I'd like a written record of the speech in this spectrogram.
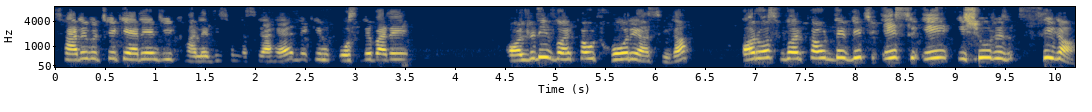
ਸਾਰੇ ਬੱਚੇ ਕਹਿ ਰਹੇ ਹਨ ਜੀ ਖਾਣੇ ਦੀ ਸਮੱਸਿਆ ਹੈ ਲੇਕਿਨ ਉਸ ਦੇ ਬਾਰੇ ਆਲਰੇਡੀ ਵਰਕਆਊਟ ਹੋ ਰਿਹਾ ਸੀਗਾ ਔਰ ਉਸ ਵਰਕਆਊਟ ਦੇ ਵਿੱਚ ਇਸ ਇਹ ਇਸ਼ੂ ਸੀਗਾ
